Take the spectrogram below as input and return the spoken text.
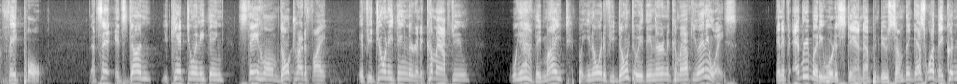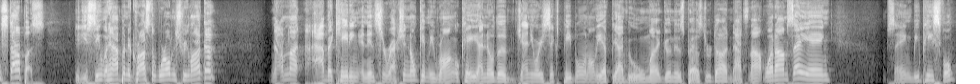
A fake poll. That's it. It's done. You can't do anything. Stay home. Don't try to fight. If you do anything, they're going to come after you. Well, yeah, they might. But you know what? If you don't do anything, they're going to come after you anyways. And if everybody were to stand up and do something, guess what? They couldn't stop us. Did you see what happened across the world in Sri Lanka? Now, I'm not advocating an insurrection. Don't get me wrong. Okay, I know the January 6 people and all the FBI people. Oh my goodness, Pastor Todd. That's not what I'm saying. I'm saying be peaceful,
